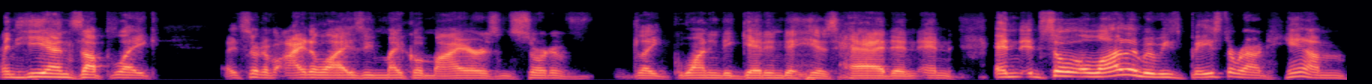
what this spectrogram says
and he ends up like uh, sort of idolizing Michael Myers and sort of like wanting to get into his head, and and and, and so a lot of the movies based around him.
